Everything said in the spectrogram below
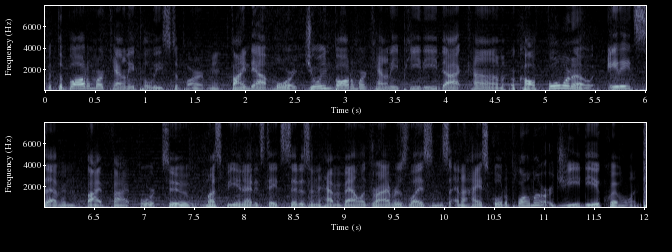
with the Baltimore County Police Department. Find out more at joinbaltimorecountypd.com or call 410-887-5542. Must be a United States citizen, have a valid driver's license, and a high school diploma or GED equivalent.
